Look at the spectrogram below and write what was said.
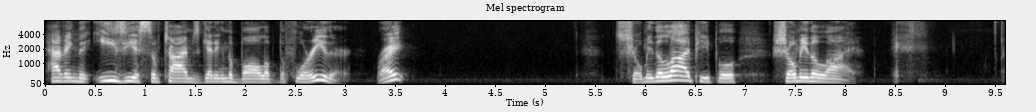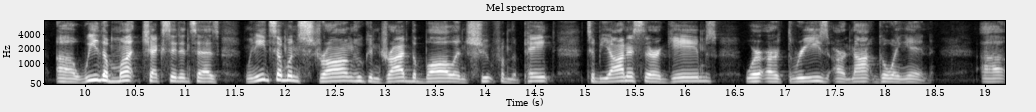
having the easiest of times getting the ball up the floor either, right? Show me the lie, people. Show me the lie. Uh, we the Mutt checks in and says, We need someone strong who can drive the ball and shoot from the paint. To be honest, there are games where our threes are not going in. Uh,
